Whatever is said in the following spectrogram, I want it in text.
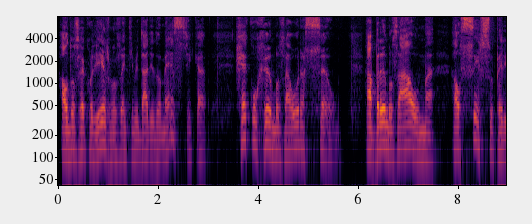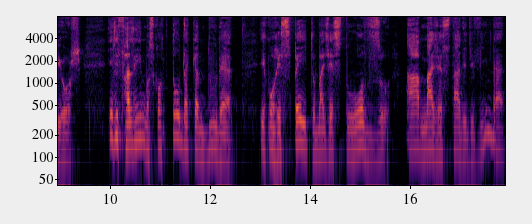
ao nos recolhermos à intimidade doméstica, recorramos à oração, abramos a alma ao ser superior e lhe falemos com toda candura e com respeito majestuoso à majestade divina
